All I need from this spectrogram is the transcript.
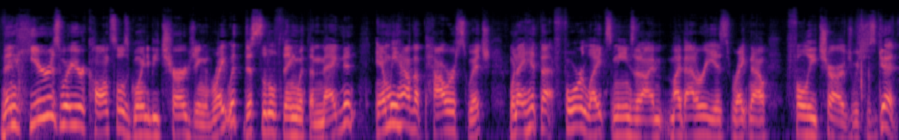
Then here is where your console is going to be charging, right with this little thing with the magnet. And we have a power switch. When I hit that four lights means that I'm my battery is right now fully charged, which is good.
